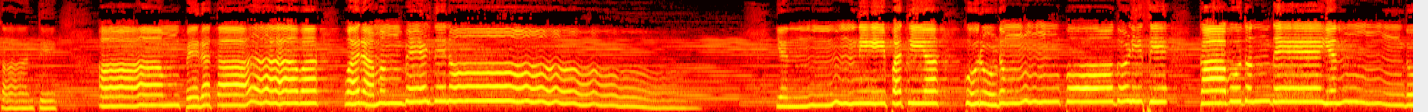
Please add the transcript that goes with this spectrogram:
ಕಾಂತಿ ಆಂ ಪೆರತಾವ ವರಮಂ ಬೇಳ್ದಿನೋ ಎನ್ನೀ ಪತಿಯ ಕುರುಡುಂ ಪೋಗೊಳಿಸಿ ಕಾವುದೊಂದೇ ಎಂದು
